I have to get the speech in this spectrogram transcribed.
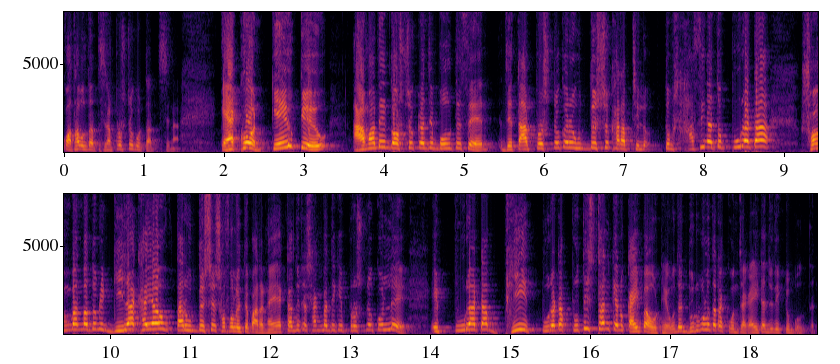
কথা বলতে পারতেছি না, প্রশ্ন করতে পারতেছি না। এখন কেউ কেউ আমাদের দর্শকরা যে বলতেছেন যে তার প্রশ্ন করার উদ্দেশ্য খারাপ ছিল, তো হাসিনা তো পুরাটা সংবাদ মাধ্যমে গিলা খাইয়াও তার উদ্দেশ্যে সফল হতে পারে না একটা দুইটা সাংবাদিকে প্রশ্ন করলে এই পুরাটা ভিত পুরাটা প্রতিষ্ঠান কেন কাইপা ওঠে? ওদের দুর্বলতাটা কোন জায়গায়? এটা যদি একটু বলতেন।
